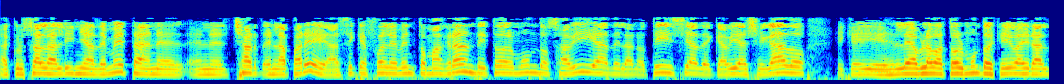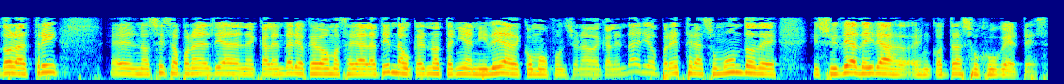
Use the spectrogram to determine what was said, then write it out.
a cruzar la línea de meta en el, en el chart, en la pared. Así que fue el evento más grande y todo el mundo sabía de la noticia de que había llegado y que le hablaba a todo el mundo de que iba a ir al Dollar Tree. Él nos hizo poner el día en el calendario que íbamos a ir a la tienda, aunque él no tenía ni idea de cómo funcionaba el calendario, pero este era su mundo de, y su idea de ir a encontrar sus juguetes.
